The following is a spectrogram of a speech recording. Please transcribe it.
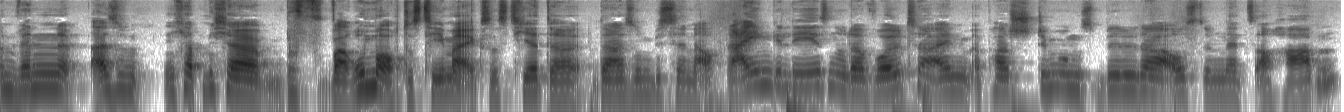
Und wenn, also ich habe mich ja, warum auch das Thema existiert, da, da so ein bisschen auch reingelesen oder wollte ein paar Stimmungsbilder aus dem Netz auch haben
